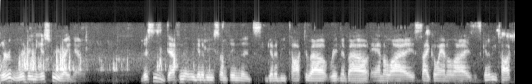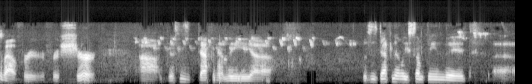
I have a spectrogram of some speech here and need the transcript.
we're living history right now. This is definitely going to be something that's going to be talked about, written about, analyzed, psychoanalyzed. It's going to be talked about for for sure. Uh, this is definitely uh, this is definitely something that. Uh,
